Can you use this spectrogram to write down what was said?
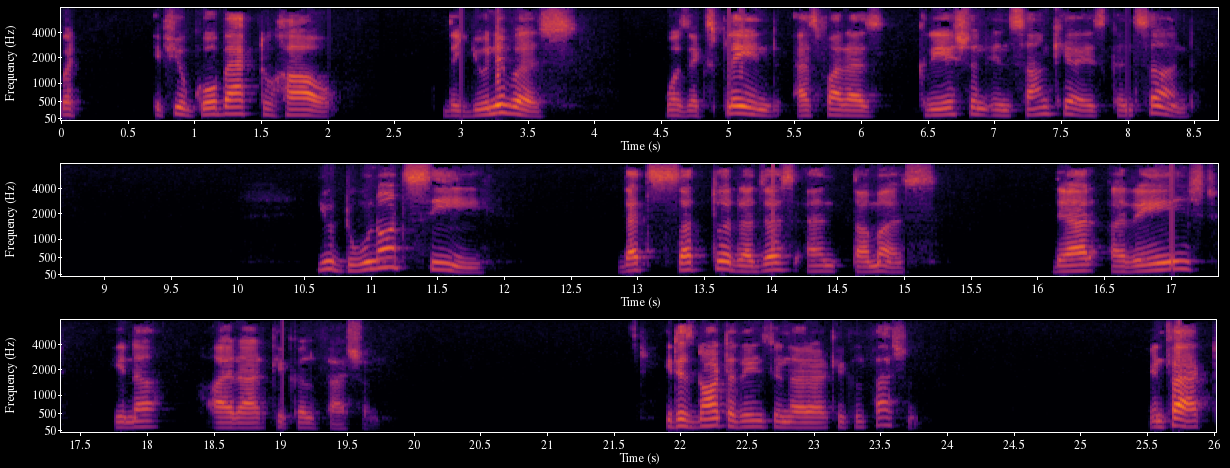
But if you go back to how the universe was explained as far as creation in Sankhya is concerned, you do not see that Sattva, Rajas, and Tamas they are arranged in a hierarchical fashion. It is not arranged in hierarchical fashion. In fact,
